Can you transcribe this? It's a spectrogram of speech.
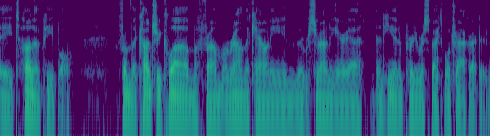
a ton of people from the country club, from around the county and the surrounding area, and he had a pretty respectable track record.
